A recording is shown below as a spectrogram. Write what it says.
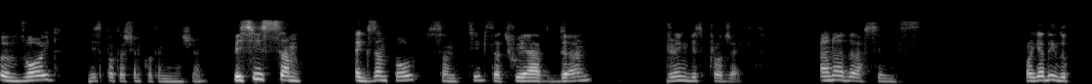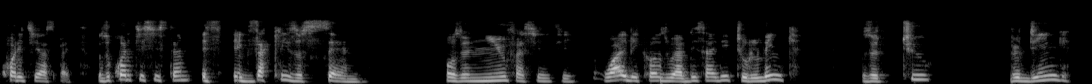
avoid this potential contamination. This is some example, some tips that we have done during this project. Another things regarding the quality aspect. The quality system is exactly the same for the new facility. Why? Because we have decided to link the two building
